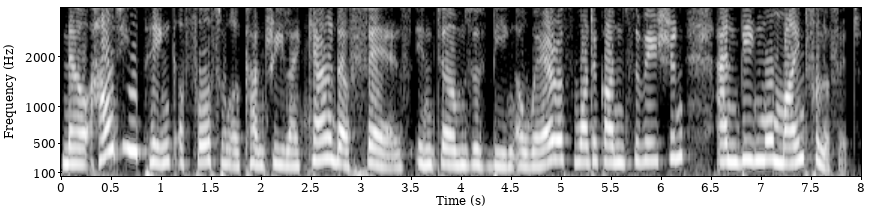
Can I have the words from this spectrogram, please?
Now, how do you think a first world country like Canada fares in terms of being aware of water conservation and being more mindful of it?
